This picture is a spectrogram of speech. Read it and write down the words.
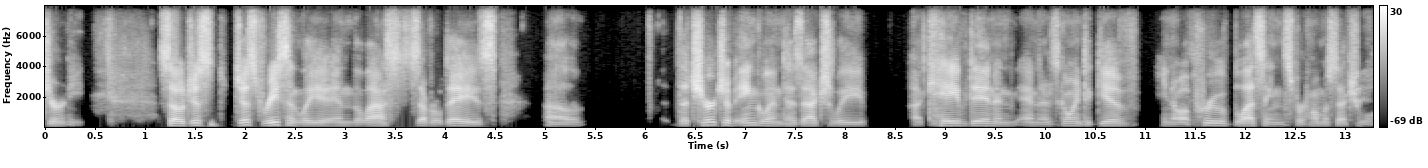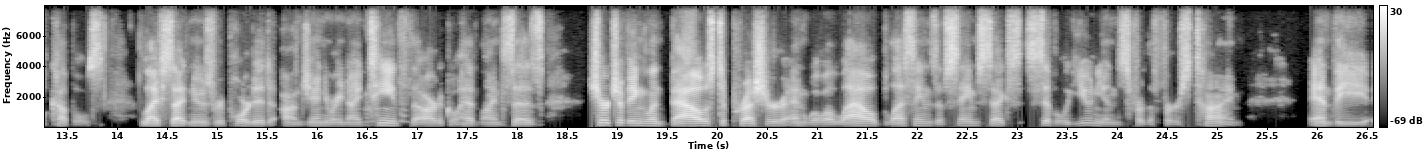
journey. So just just recently, in the last several days, uh, the Church of England has actually uh, caved in and, and is going to give you know approved blessings for homosexual couples lifesite news reported on january 19th the article headline says church of england bows to pressure and will allow blessings of same-sex civil unions for the first time and the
